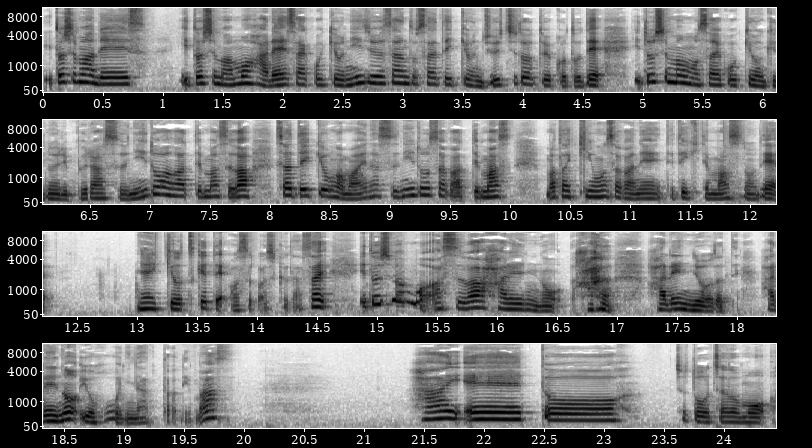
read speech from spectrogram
糸島です。糸島も晴れ、最高気温23度、最低気温11度ということで、糸島も最高気温昨日よりプラス2度上がってますが、最低気温がマイナス2度下がってます。また気温差がね、出てきてますので、ね、気をつけてお過ごしください。糸島も明日は晴れの、は、晴れのだって、晴れの予報になっております。はい、えーっと、ちょっとお茶飲もう。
